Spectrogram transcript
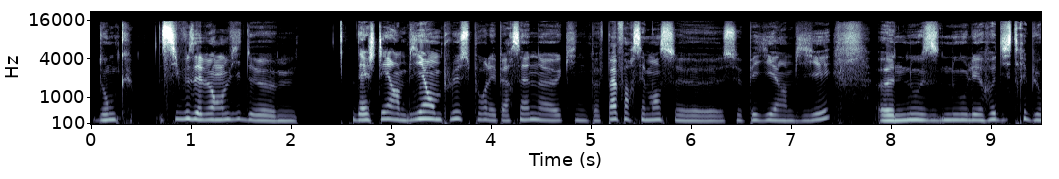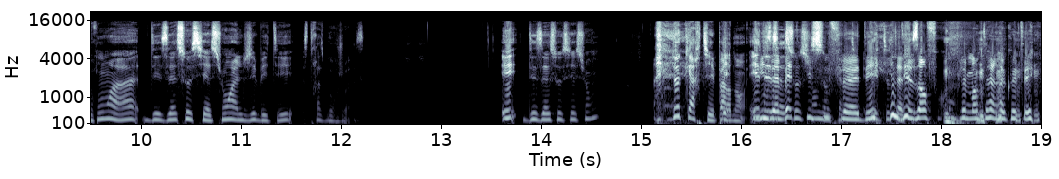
Donc, si vous avez envie de d'acheter un billet en plus pour les personnes qui ne peuvent pas forcément se, se payer un billet, nous, nous les redistribuerons à des associations LGBT strasbourgeoises. Et des associations? De quartier, pardon. Et des Elisabeth qui de souffle des, des infos complémentaires à côté. Et des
